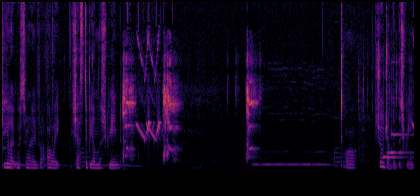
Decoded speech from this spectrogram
So you like whistle all over. Oh wait, she has to be on the screen. Oh, she'll jump at the screen.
